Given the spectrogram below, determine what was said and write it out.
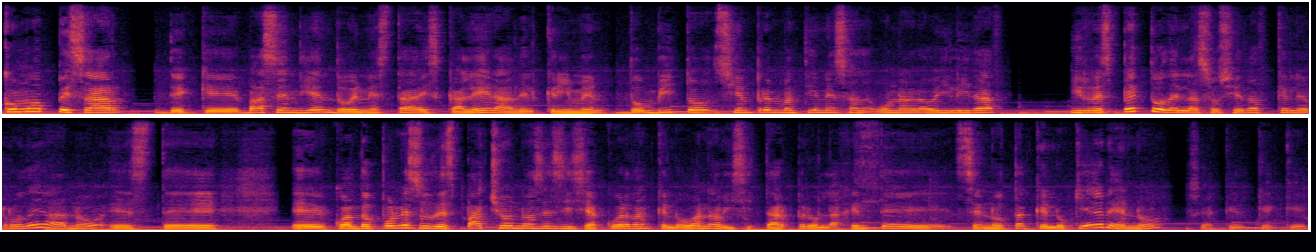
cómo a pesar de que va ascendiendo en esta escalera del crimen, Don Vito siempre mantiene esa honorabilidad y respeto de la sociedad que le rodea, ¿no? Este, eh, cuando pone su despacho, no sé si se acuerdan que lo van a visitar, pero la gente se nota que lo quiere, ¿no? O sea, que, que,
